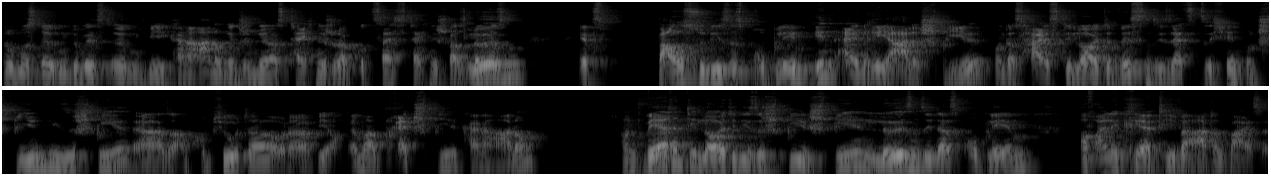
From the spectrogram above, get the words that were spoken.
du, musst irgend, du willst irgendwie, keine Ahnung, ingenieurstechnisch oder prozesstechnisch was lösen. Jetzt baust du dieses Problem in ein reales Spiel. Und das heißt, die Leute wissen, sie setzen sich hin und spielen dieses Spiel, ja, also am Computer oder wie auch immer, Brettspiel, keine Ahnung. Und während die Leute dieses Spiel spielen, lösen sie das Problem auf eine kreative Art und Weise.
